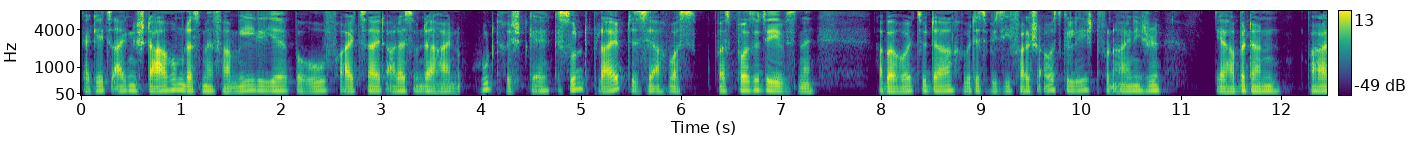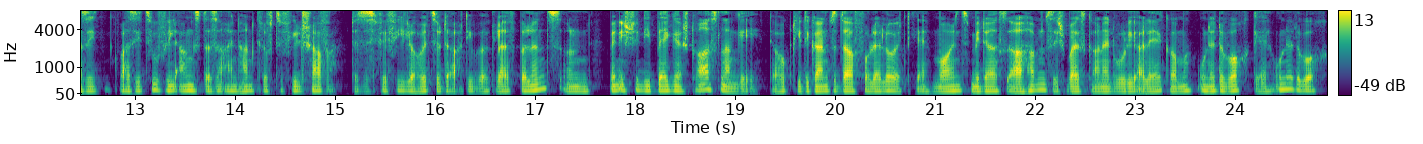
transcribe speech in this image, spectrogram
da geht es eigentlich darum, dass man Familie, Beruf, Freizeit, alles unter einen Hut kriegt, gell? gesund bleibt, das ist ja auch was, was Positives. Ne? Aber heutzutage wird es ein bisschen falsch ausgelegt von einigen, die haben dann quasi, quasi zu viel Angst, dass er einen Handgriff zu viel schaffe. Das ist für viele heutzutage die Work-Life-Balance. Und wenn ich in die Berger Straße lang gehe, da hockt die den ganzen Tag voller Leute, gell? Morgens, mittags, abends, ich weiß gar nicht, wo die alle herkommen. Unter der Woche, gell? Unter der Woche.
